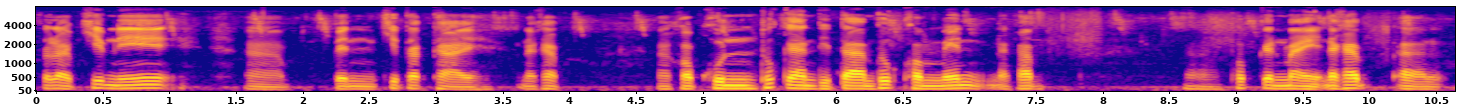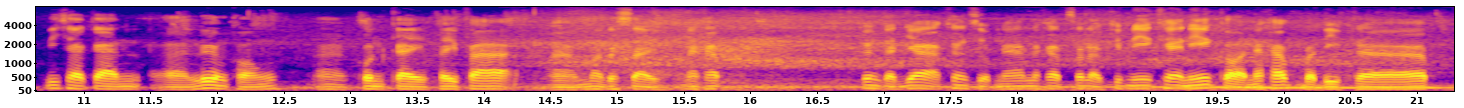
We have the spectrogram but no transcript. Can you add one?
สำหรับคลิปนี้เป็นคลิปทักทายนะครับอขอบคุณทุกการติดตามทุกคอมเมนต์นะครับ พบกันใหม่นะครับวิชาการเรื่องของอกลไกไฟฟ้ามอเตอร์ไซค์นะครับ เครื่องตัดหญ้าเครื่องสูบน้ำนะครับสำหรับคลิปนี้แค่นี้ก่อนนะครับสวัสดีครับ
